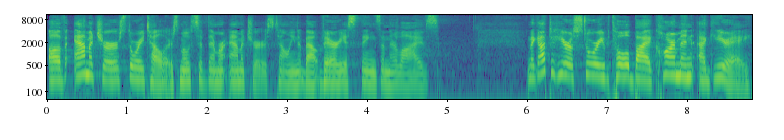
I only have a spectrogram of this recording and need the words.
of amateur storytellers. Most of them are amateurs telling about various things in their lives. And I got to hear a story told by Carmen Aguirre.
